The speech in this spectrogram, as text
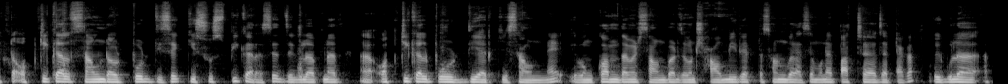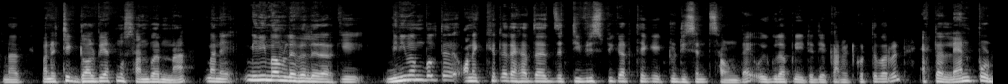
একটা অপটিক্যাল সাউন্ড আউটপুট দিছে, কিছু স্পিকার আছে যেগুলো আপনার অপটিক্যাল পোর্ট দিয়ে আর কি সাউন্ড নেয় এবং কম দামের সাউন্ড বার যেমন শাওমির একটা সাউন্ড বার আছে, মনে হয় পাঁচ ছয় হাজার টাকা। ওইগুলা আপনার মানে ঠিক ডলবি অ্যাটমো সাউন্ড বার না মানে মিনিমাম লেভেলের আর কি মিনিমাম বলতে অনেক ক্ষেত্রে দেখা যায় যে টিভির স্পিকার থেকে একটু ডিসেন্ট সাউন্ড দেয়, ওইগুলো আপনি এটা দিয়ে কানেক্ট করতে পারবেন। একটা ল্যান্ড পোর্ট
